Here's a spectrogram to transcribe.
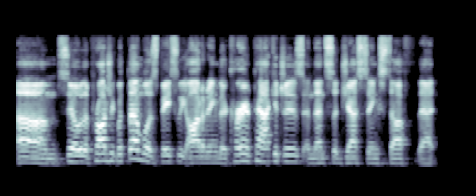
Um, so the project with them was basically auditing their current packages and then suggesting stuff that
